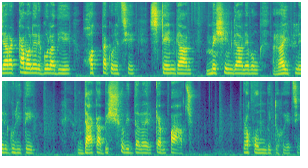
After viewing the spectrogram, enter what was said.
যারা কামানের গোলা দিয়ে হত্যা করেছে, স্টেন গান, মেশিন গান এবং রাইফেলের গুলিতে ঢাকা বিশ্ববিদ্যালয়ের ক্যাম্পাস প্রকম্বিত হয়েছে।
